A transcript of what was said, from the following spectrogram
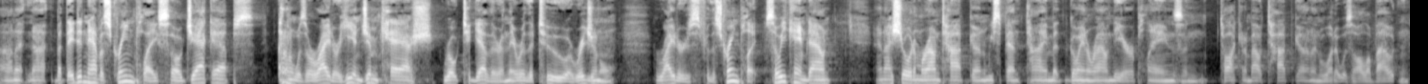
on it, but they didn't have a screenplay, so Jack Epps was a writer. He and Jim Cash wrote together, and they were the two original writers for the screenplay. So he came down, and I showed him around Top Gun. We spent time at going around the airplanes and talking about Top Gun and what it was all about. And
